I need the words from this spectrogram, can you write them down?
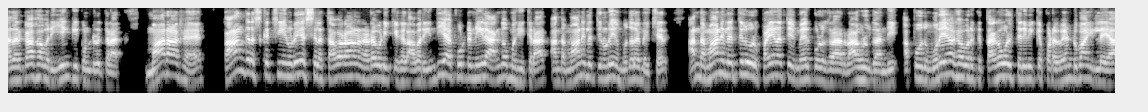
அதற்காக அவர் இயங்கி கொண்டிருக்கிறார். மாறாக காங்கிரஸ் கட்சியினுடைய சில தவறான நடவடிக்கைகள் அவர் இந்தியா கூட்டணியில அங்கம் வகிக்கிறார். அந்த மாநிலத்தினுடைய முதலமைச்சர் அந்த மாநிலத்தில் ஒரு பயணத்தை மேற்கொள்கிறார் ராகுல் காந்தி. அப்போது முறையாக அவருக்கு தகவல் தெரிவிக்கப்பட வேண்டுமா இல்லையா?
